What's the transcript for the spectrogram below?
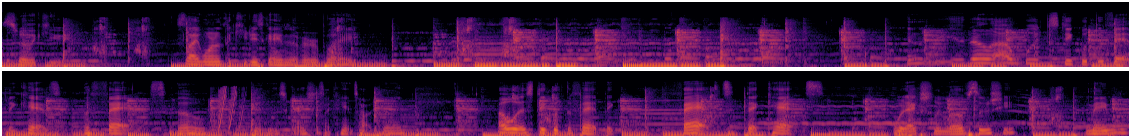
It's really cute. It's like one of the cutest games I've ever played. Would stick with the fact that cats, the facts. Oh, goodness gracious, I can't talk today. I would stick with the fact that fact that cats would actually love sushi. Maybe.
